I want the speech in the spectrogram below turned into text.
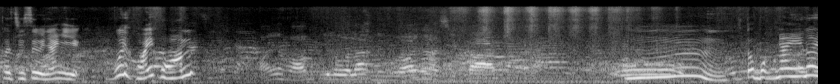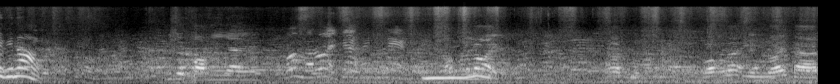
เพิ่นสิซื้อหยังอีกอุ้ยหอยหอมหอยหอมกิโลละ 150 บาทอืมตัวบกใหญ่เลยพี่น้อง นี่เป็นของใหญ่บ้องอร่อยแก้ให้แน่ๆของอร่อยครับกล่องละ100บาท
